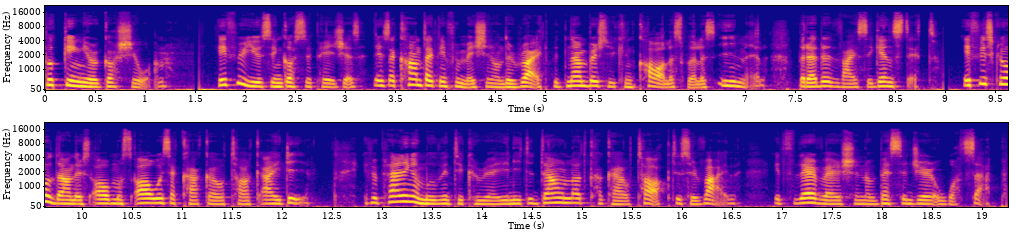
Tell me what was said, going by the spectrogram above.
Booking your Goshiwon. If you're using Goshi Pages, there's a contact information on the right with numbers you can call as well as email, but I'd advise against it. If you scroll down, there's almost always a Kakao Talk ID. If you're planning on moving to Korea, you need to download Kakao Talk to survive. It's their version of Messenger or WhatsApp.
